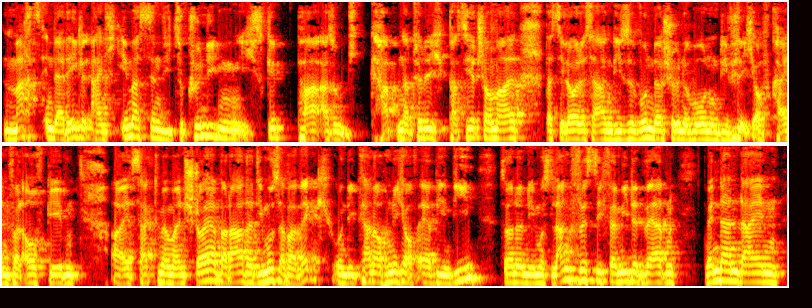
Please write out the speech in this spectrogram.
macht es in der Regel eigentlich immer Sinn, sie zu kündigen. Ich, gibt paar, also ich habe natürlich passiert schon mal, dass die Leute sagen, diese wunderschöne Wohnung, die will ich auf keinen Fall aufgeben. Äh, jetzt sagt mir mein Steuerberater, die muss aber weg und die kann auch nicht auf Airbnb, sondern die muss langfristig vermietet werden. Wenn dann dein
